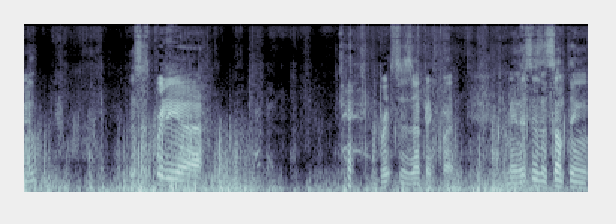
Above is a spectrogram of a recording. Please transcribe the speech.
Nope. This is pretty, uh. Says epic, but I mean, this isn't something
